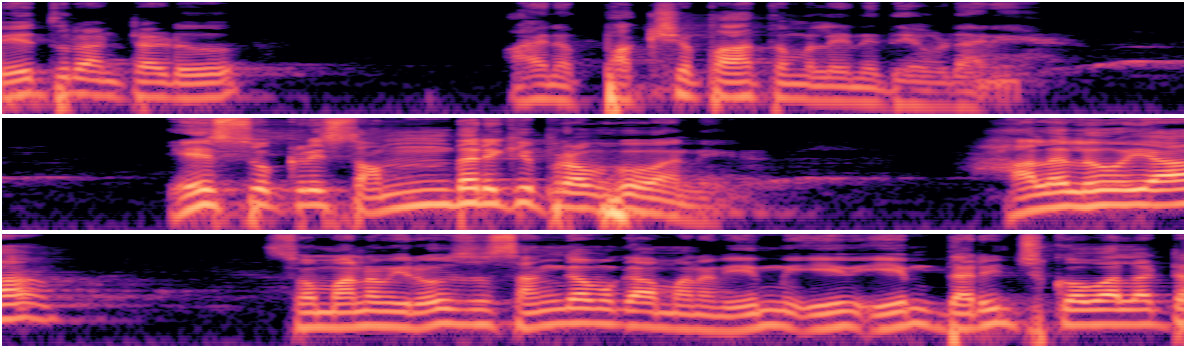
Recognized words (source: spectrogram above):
పేతురు అంటాడు ఆయన పక్షపాతం లేని దేవుడు అని యేసుక్రీస్తు అందరికీ ప్రభు అని. హలలోయ సో మనం ఈరోజు సంఘముగా మనం ఏం ఏం ఏం ధరించుకోవాలట?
